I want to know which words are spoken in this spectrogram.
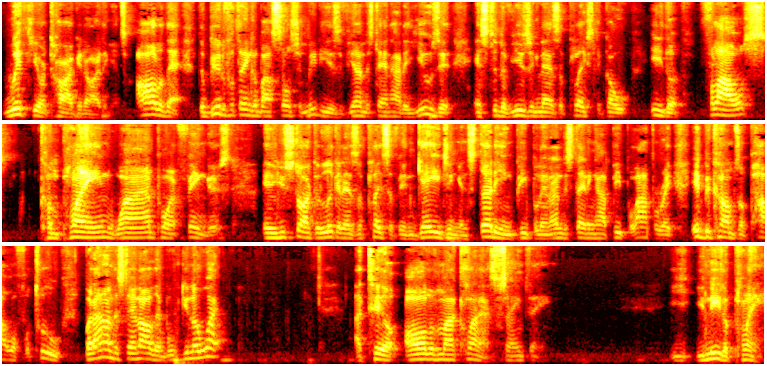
with your target audience? All of that. The beautiful thing about social media is if you understand how to use it instead of using it as a place to go either flouse, complain, whine, point fingers, and you start to look at it as a place of engaging and studying people and understanding how people operate, it becomes a powerful tool. But I understand all that. But you know what? I tell all of my clients same thing. You, you need a plan.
